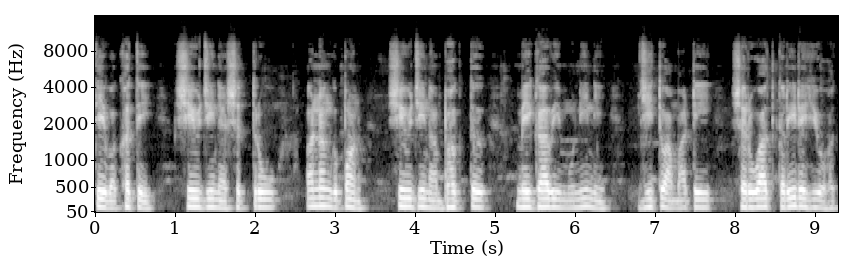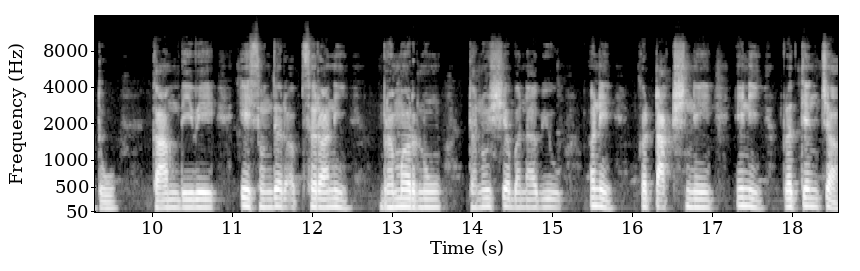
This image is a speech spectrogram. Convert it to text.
તે વખતે શિવજીના શત્રુ, અનંગ પણ શિવજીના ભક્ત મેઘાવી મુનિને જીતવા માટે શરૂઆત કરી રહ્યો હતો. કામદેવે એ સુંદર અપ્સરાની ભ્રમરનું ધનુષ્ય બનાવ્યું અને કટાક્ષને એની પ્રત્યંચા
